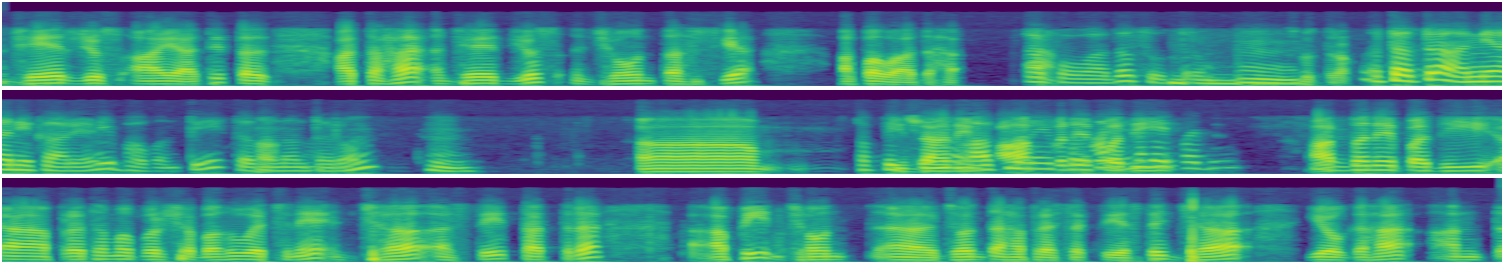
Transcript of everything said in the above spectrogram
झेर्जुस् आयाति अतः झेर्जुस् झोन्तस्य अपवादः। अपवादसूत्रं हम्म। सूत्रं तत्र अन्यानि कार्याणि भवन्ति तदनन्तरं। हम्म। आत्मनेपदी आत्मनेपदी प्रथमपुरुष बहुवचने झ अस्ति। तत्र अपि झोन् झोन्तः प्रसक्तिः अस्ति। झ योगः अन्त्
